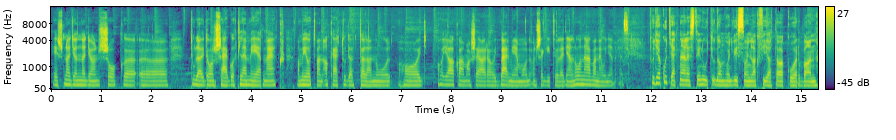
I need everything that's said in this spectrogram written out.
és nagyon-nagyon sok ö, tulajdonságot lemérnek, ami ott van akár tudattalanul, hogy, hogy alkalmas-e arra, hogy bármilyen módon segítő legyen lónál, van-e ugyanez? Ugye a kutyáknál ezt én úgy tudom, hogy viszonylag fiatal korban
